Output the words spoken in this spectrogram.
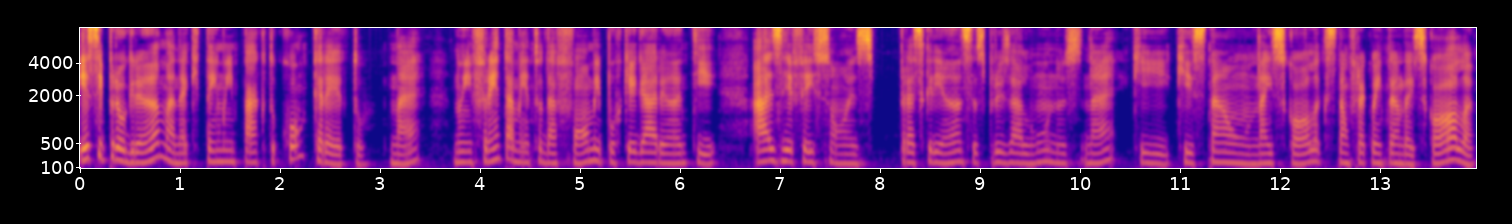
Esse programa, né, que tem um impacto concreto, né, no enfrentamento da fome, porque garante as refeições para as crianças, para os alunos né, que, que estão na escola, que estão frequentando a escola,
